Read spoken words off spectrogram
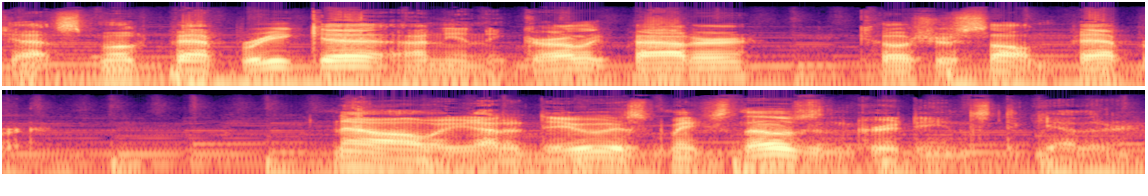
Got smoked paprika, onion and garlic powder, kosher salt and pepper. Now all we gotta do is mix those ingredients together.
